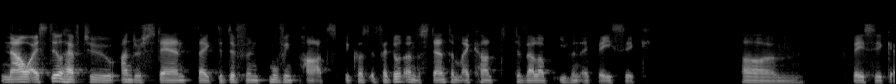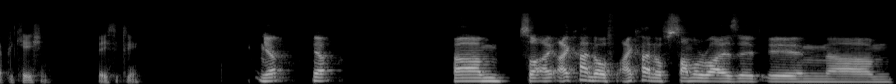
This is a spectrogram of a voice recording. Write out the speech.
now I still have to understand like the different moving parts because if I don't understand them, I can't develop even a basic, um, basic application, basically. Yeah, yeah. Um, so I, I kind of I kind of summarize it in um,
